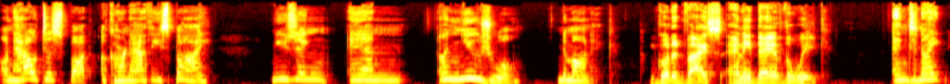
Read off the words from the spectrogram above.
on how to spot a Karrnathi spy using an unusual mnemonic. Good advice any day of the week. And tonight,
